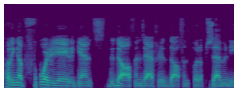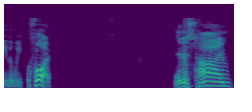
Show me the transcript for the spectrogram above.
putting up 48 against the Dolphins after the Dolphins put up 70 the week before. It is time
